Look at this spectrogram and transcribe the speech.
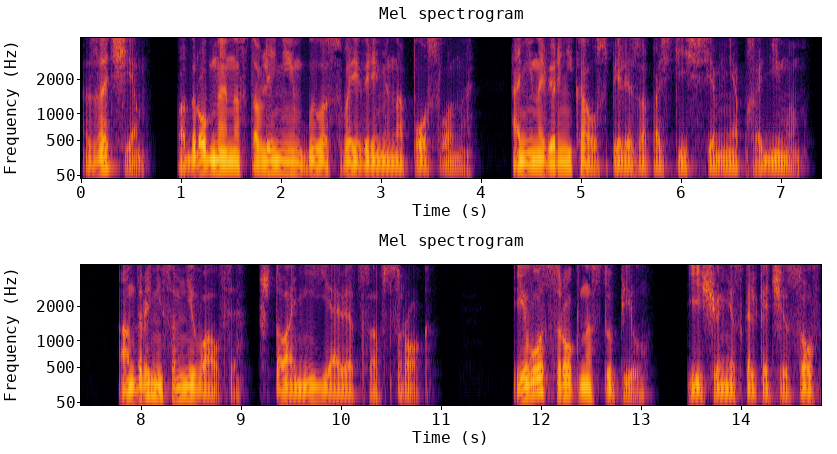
Зачем? Подробное наставление им было своевременно послано. Они наверняка успели запастись всем необходимым. Андре не сомневался, что они явятся в срок. И вот срок наступил. Еще несколько часов,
